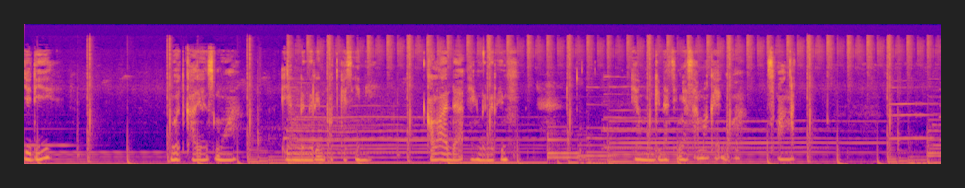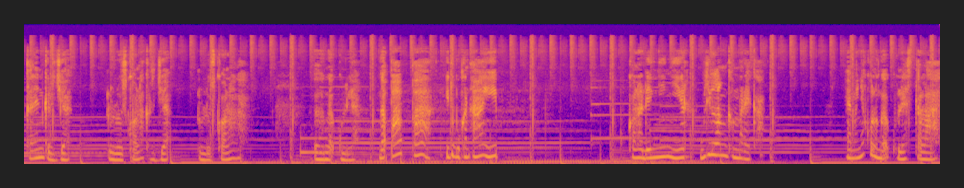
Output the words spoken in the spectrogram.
Jadi buat kalian semua yang dengerin podcast ini kalau ada yang dengerin yang mungkin nasibnya sama kayak gue semangat. Kalian kerja lulus sekolah kerja lulus sekolah lah. Eh, nggak kuliah nggak apa-apa itu bukan aib. Kalau ada yang nyinyir bilang ke mereka. Emangnya kalau nggak kuliah setelah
